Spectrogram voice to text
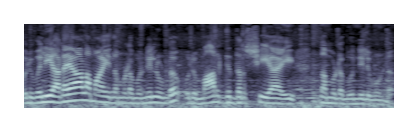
ഒരു വലിയ അടയാളമായി നമ്മുടെ മുന്നിലുണ്ട്. ഒരു മാർഗദർശിയായി നമ്മുടെ മുന്നിലുമുണ്ട്.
